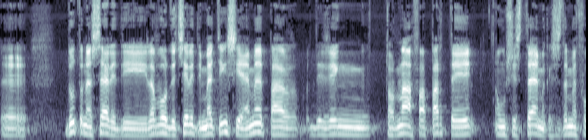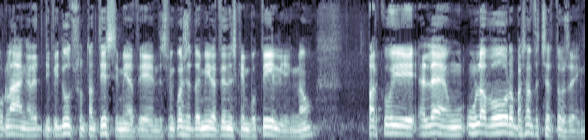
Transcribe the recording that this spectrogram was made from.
eh, tutta una serie di lavori di certi metti insieme per disin, tornare a far parte un sistema che il sistema Furlan è dividuto su tantissime aziende, sono quasi 2000 aziende che imbottigliano, no? Per cui è un, un lavoro abbastanza certosen.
